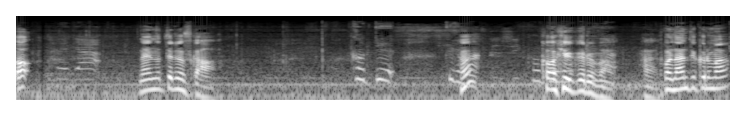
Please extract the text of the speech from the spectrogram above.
あ、何乗ってるんですか？高級車高級車。はい。これなんて車？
